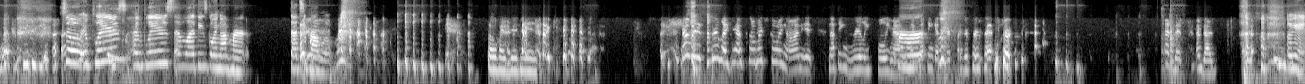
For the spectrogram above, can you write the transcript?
Wikipedia. players employers players have a lot of things going on MERT. That's the problem. Oh my goodness. no, but it's true. Like they have so much going on. It nothing really fully matters. Like nothing gets their hundred percent. That's it. I'm done. okay,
